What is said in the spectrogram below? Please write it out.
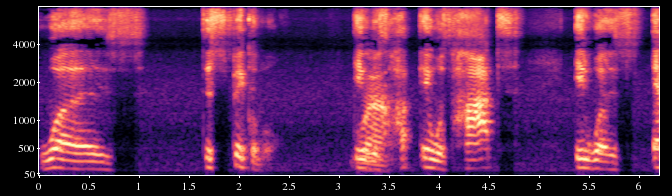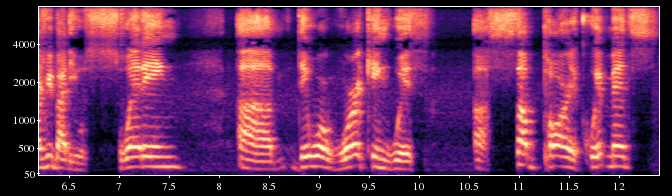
was despicable. It wow. was it was hot. It was everybody was sweating. Um, they were working with uh, subpar equipments.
